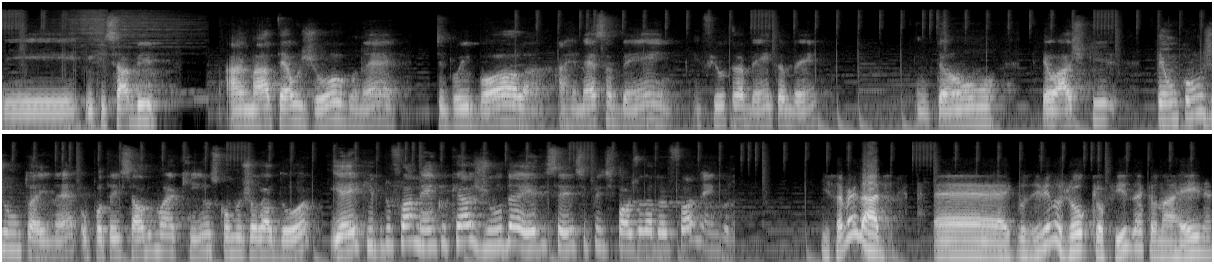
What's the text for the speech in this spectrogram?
e, e que sabe armar até o jogo, né? Distribuir bola, arremessa bem, infiltra bem também. Então, eu acho que tem um conjunto aí, né? O potencial do Marquinhos como jogador e a equipe do Flamengo que ajuda ele a ser esse principal jogador do Flamengo. Né? Isso é verdade. É, inclusive no jogo que eu fiz, né, que eu narrei, né,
